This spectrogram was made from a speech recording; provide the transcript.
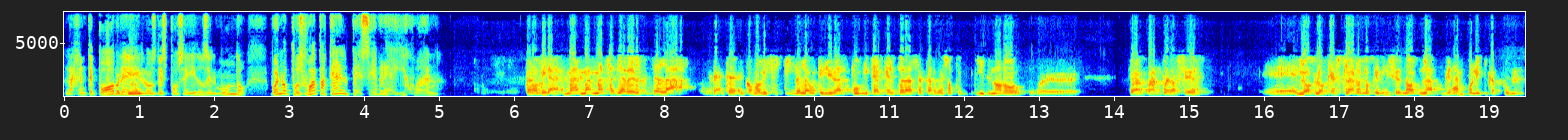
La gente pobre, los desposeídos del mundo. Bueno, pues fue a patear el pesebre ahí, Juan. Pero mira, más, allá de, la, como dices, pues, de la utilidad pública que él pueda sacar de eso, que ignoro eh, cuál pueda ser, eh, lo, lo que es claro es lo que dices, ¿no? La gran política pública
